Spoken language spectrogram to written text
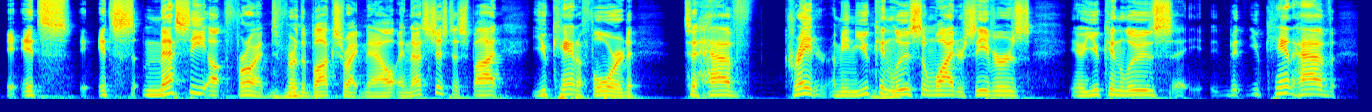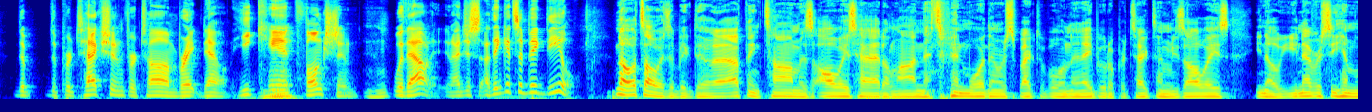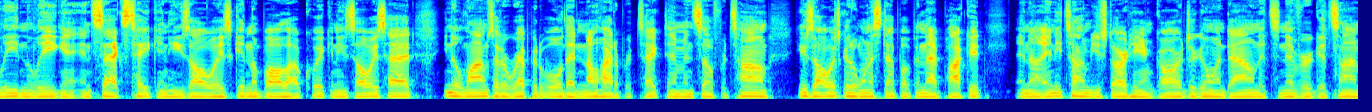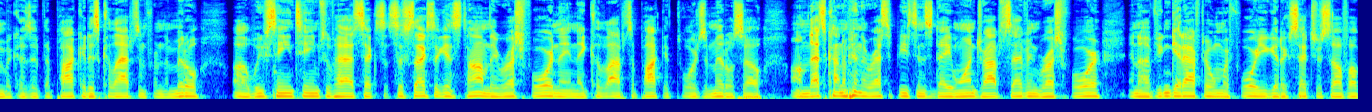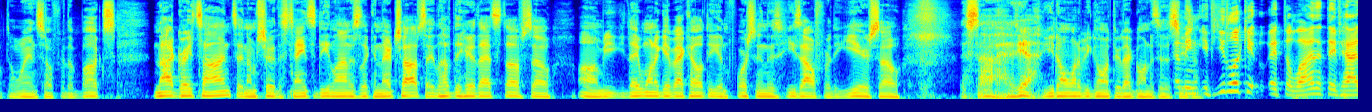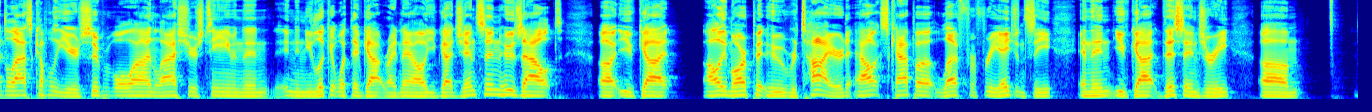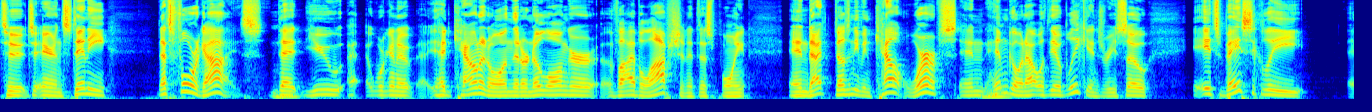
It's it's messy up front for the Bucs right now, and that's just a spot you can't afford to have crater. I mean, you can lose some wide receivers, you know, you can lose, but you can't have the the protection for Tom break down. He can't function without it, and I just I think it's a big deal. No, it's always a big deal. I think Tom has always had a line that's been more than respectable and then able to protect him. He's always, you know, you never see him leading the league and, and sacks taken. He's always getting the ball out quick, and he's always had, you know, lines that are reputable that know how to protect him. And so for Tom, he's always going to want to step up in that pocket. And uh, anytime you start hearing guards are going down, it's never a good sign because if the pocket is collapsing from the middle, uh, we've seen teams who've had success against Tom. They rush forward and they, and they collapse the pocket towards the middle. So um, that's kind of been the recipe since day one. Drop seven, rush four, and uh, if you can get after them with four, you got to set yourself up to win. So for the Bucs, not great signs, and I'm sure the Saints D line is licking their chops. They love to hear that stuff. So um, you, they want to get back healthy. Unfortunately, this, he's out for the year. So it's uh, yeah, you don't want to be going through that going into the season. I mean, if you look at, at the line that they've had the last couple of years, Super Bowl line, last year's team, and then and then you look at what they've got right now. You've got Jensen who's out. Uh, you've got Ali Marpet who retired. Alex Cappa left for free agency, and then you've got this injury um, to to Aaron Stinnie. That's four guys that you uh, were gonna had counted on that are no longer a viable option at this point, and that doesn't even count Wirfs and him going out with the oblique injury. So it's basically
